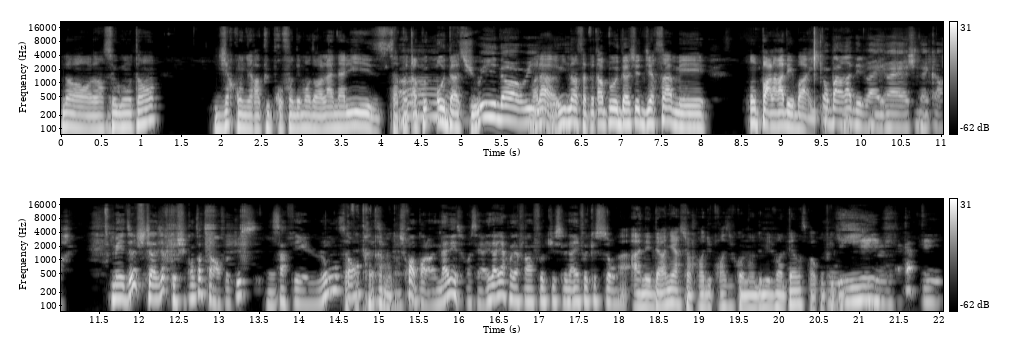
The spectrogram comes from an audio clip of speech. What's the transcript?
dans, dans un second temps, dire qu'on ira plus profondément dans l'analyse, ça peut être un peu Ah, audacieux. Oui, non, oui. voilà, oui, non, ça peut être un peu audacieux de dire ça, mais on parlera des bails. On parlera des bails, ouais, je suis d'accord. Mais déjà, je tiens à dire que je suis content de faire un focus. Ça fait longtemps. Ça fait très très longtemps. Je crois, parle une année, je crois. C'est l'année dernière qu'on a fait un focus, le dernier focus sur... Ah, Année dernière, si on prend du principe qu'on est en 2021, c'est pas compliqué. Oui, mais t'as capté.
